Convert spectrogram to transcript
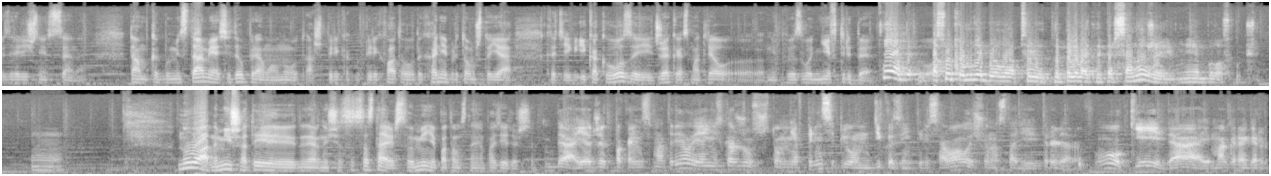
зрелищные сцены. Там как бы местами я сидел прямо, ну, вот, аж пере, как бы перехватывал дыхание, при том, что я, кстати, и как Оза, и Джека я смотрел, э, мне повезло, не в 3D. Не, вот. Поскольку мне было абсолютно наплевать на персонажей, мне было скучно. Ну ладно, Миша, ты, наверное, сейчас составишь свое мнение, потом с нами поделишься. Да, я Джек пока не смотрел, я не скажу, что мне в принципе он дико заинтересовал еще на стадии трейлеров. Ну, окей, да, и Макгрегор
